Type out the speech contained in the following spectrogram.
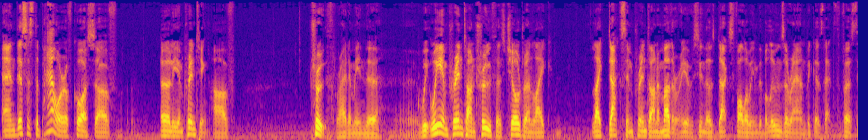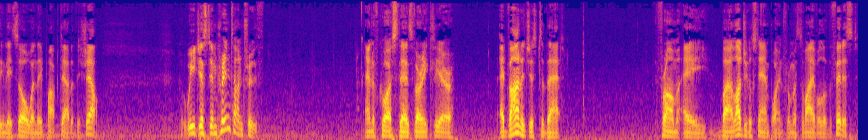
And this is the power, of course, of early imprinting of truth, right? I mean, the uh, we, we imprint on truth as children like like ducks imprint on a mother. You ever seen those ducks following the balloons around because that's the first thing they saw when they popped out of the shell? We just imprint on truth. And of course, there's very clear advantages to that from a biological standpoint, from a survival of the fittest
